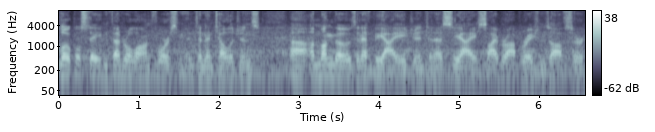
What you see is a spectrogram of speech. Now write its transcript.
local, state, and federal law enforcement and intelligence. Uh, among those, an FBI agent and a CIA cyber operations officer.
